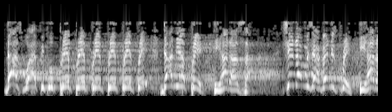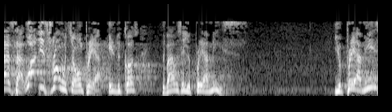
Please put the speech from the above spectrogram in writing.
That's why people pray, pray, pray, pray, pray, pray. Daniel prayed. He had answer. Shadrach, Meshach, Abednego pray. He had answer. What is wrong with your own prayer? It's because the Bible says you pray amiss. You pray amiss,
